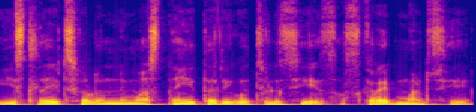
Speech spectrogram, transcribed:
ಈ ಸ್ಲೈಡ್ಸ್ಗಳನ್ನು ನಿಮ್ಮ ಸ್ನೇಹಿತರಿಗೂ ತಿಳಿಸಿ ಸಬ್ಸ್ಕ್ರೈಬ್ ಮಾಡಿಸಿ.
